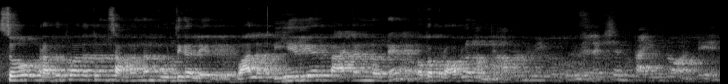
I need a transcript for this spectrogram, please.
సో ప్రభుత్వాలతో సంబంధం పూర్తిగా లేదు. వాళ్ళ బిహేవియర్లోనే ఒక ప్రాబ్లం ఉంది. ఎలక్షన్ టైంలో అంటే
